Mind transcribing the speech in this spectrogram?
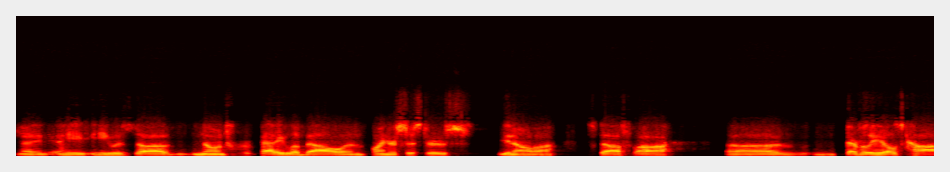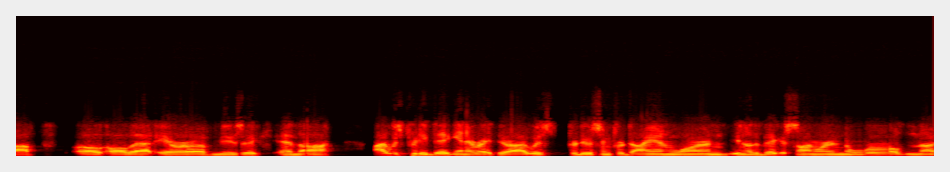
he he was uh, known for Patti LaBelle and Pointer Sisters, you know, uh, stuff. Uh, uh, Beverly Hills Cop, all, all that era of music, and uh, I was pretty big in it right there. I was producing for Diane Warren, you know, the biggest songwriter in the world, and I,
